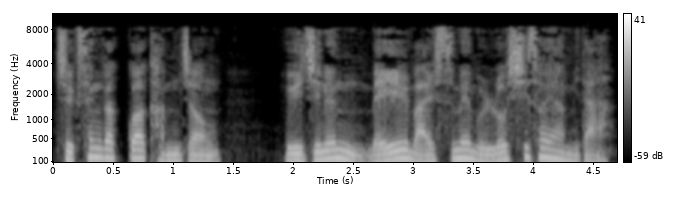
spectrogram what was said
즉 생각과 감정, 의지는 매일 말씀의 물로 씻어야 합니다.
